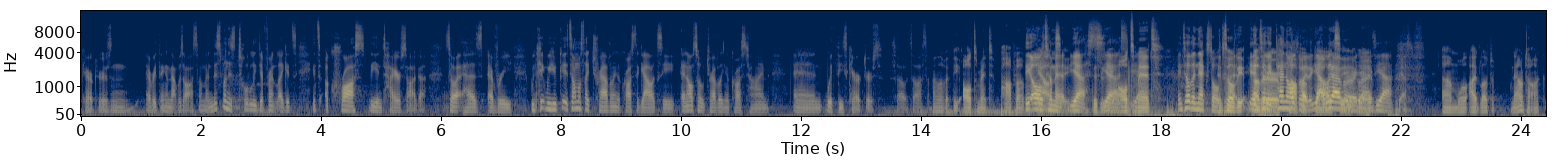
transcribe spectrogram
characters and everything, and that was awesome. And this one is totally different. Like it's it's across the entire saga, so it has every we, could, we it's almost like traveling across the galaxy and also traveling across time, and with these characters. So it's awesome. I love it. The ultimate pop-up. The galaxy. ultimate, yes, This is yes, the yeah. ultimate. Until the next ultimate. Until the until other the penultimate. Yeah, whatever it galaxy, is. Yeah. Yes. Um, well, I'd love to now talk.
